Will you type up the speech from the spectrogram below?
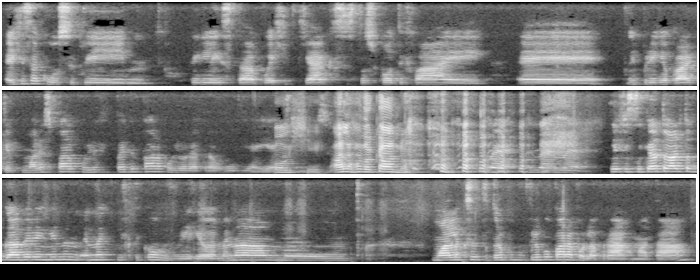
Έχεις ακούσει τη, τη λίστα που έχει φτιάξει στο Spotify ε, η Πρίγια Πάρκερ που μου αρέσει πάρα πολύ. Έχει πέντε πάρα πολύ ωραία τραγούδια. Όχι, αλλά θα το κάνω. ναι, ναι, ναι. Και φυσικά το Art of Gathering είναι ένα εκπληκτικό βιβλίο. Εμένα μου, μου άλλαξε τον τρόπο που βλέπω πάρα πολλά πράγματα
